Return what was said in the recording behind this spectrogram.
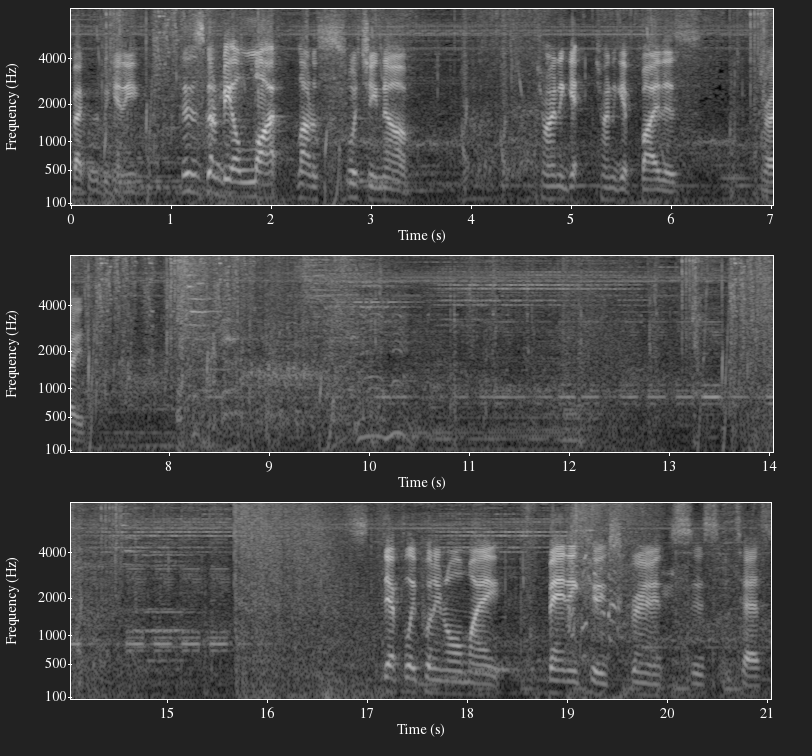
back at the beginning. This is gonna be a lot, lot of switching up. Trying to get, trying to get by this. Right. Definitely putting all my Bandicoot experiences to the test.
